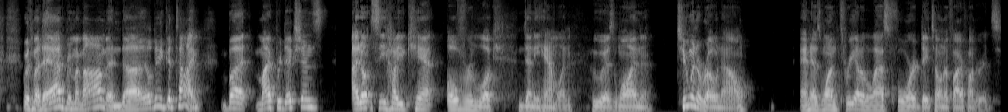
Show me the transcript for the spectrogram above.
with my dad and my mom, and uh, it'll be a good time. But my predictions, I don't see how you can't overlook Denny Hamlin, who has won two in a row now and has won three out of the last four Daytona 500s.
